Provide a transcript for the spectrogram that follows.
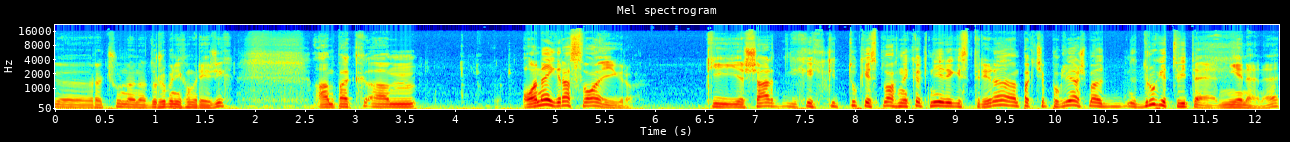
uh, računov na družbenih omrežjih. Ampak um, ona igra svojo igro. Ki je šar, ki, ki tukaj sploh nekako ni registrirana, ampak če pogledaš malo druge tvite njene, ne,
